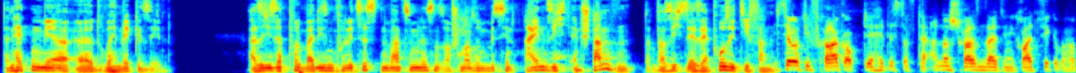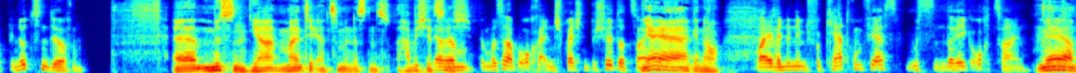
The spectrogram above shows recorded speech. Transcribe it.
dann hätten wir äh, drüber hinweg gesehen. Also dieser, bei diesem Polizisten war zumindest auch schon mal so ein bisschen Einsicht entstanden, was ich sehr, sehr positiv fand. Ist ja auch die Frage, ob du hättest auf der anderen Straßenseite den Radweg überhaupt benutzen dürfen. Äh, müssen, ja, meinte er zumindestens. Habe ich jetzt ja, nicht. Du musst aber auch entsprechend beschildert sein. Ja, ja, ja, genau. Weil wenn du nämlich verkehrt rumfährst, musst du in der Regel auch zahlen. Ja, ja.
